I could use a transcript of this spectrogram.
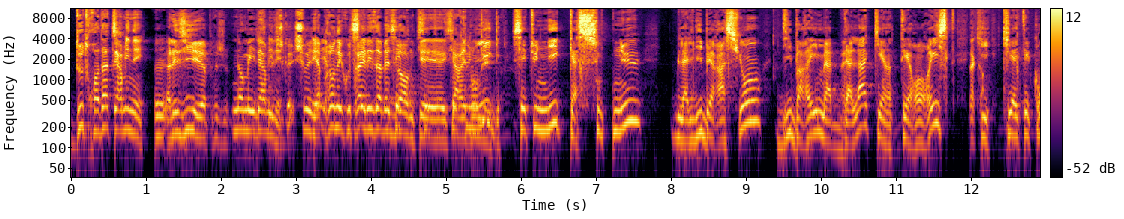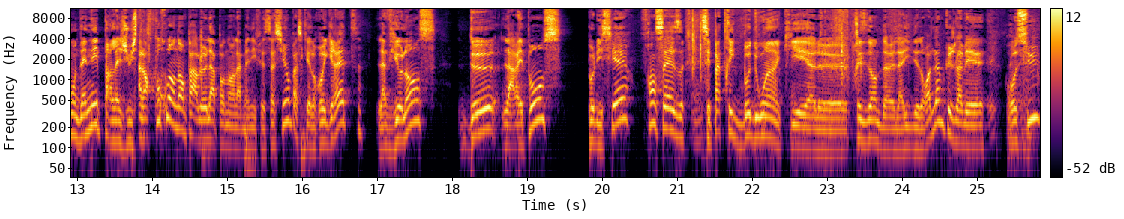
deux, trois dates. Terminé. Euh, Allez-y et après je... Non mais terminé. Ce que je et dire, après on écoutera Elisabeth Borne qui, est, qui a répondu. C'est une ligue qui a soutenu la libération d'Ibrahim Abdallah, qui est un terroriste qui, qui, a été condamné par la justice. Alors pourquoi on en parle là pendant la manifestation? Parce qu'elle regrette la violence de la réponse policière française. C'est Patrick Baudouin qui est le président de la Ligue des droits de l'homme que je l'avais reçu.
